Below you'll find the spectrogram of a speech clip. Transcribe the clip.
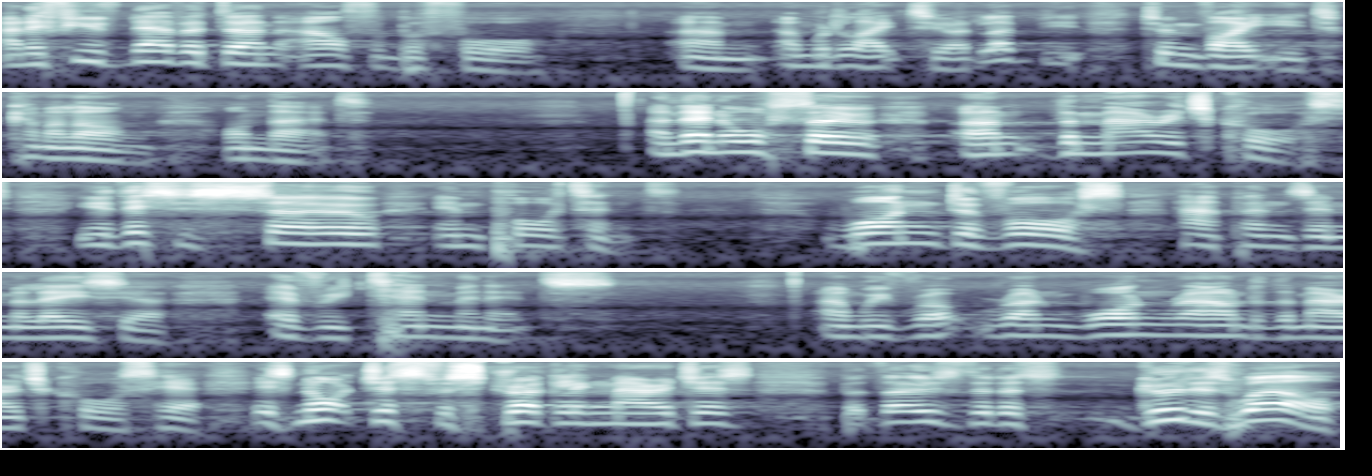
And if you've never done Alpha before um, and would like to, I'd love to invite you to come along on that. And then also um, the marriage course. You know, this is so important. One divorce happens in Malaysia every 10 minutes and we've run one round of the marriage course here. It's not just for struggling marriages, but those that are good as well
